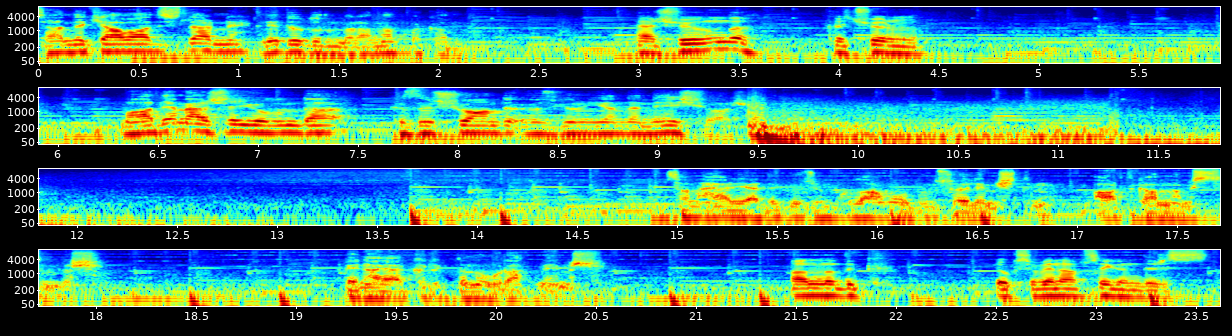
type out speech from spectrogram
Sendeki havadisler ne? Ne de durumlar anlat bakalım. Her şey yolunda. Kaçıyorum ben. Madem her şey yolunda, kızın şu anda Özgür'ün yanında ne işi var? Sana her yerde gözüm kulağım olduğunu söylemiştim. Artık anlamışsındır. Beni hayal kırıklığına uğratma Emir. Anladık. Yoksa beni hapse gönderirsin.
